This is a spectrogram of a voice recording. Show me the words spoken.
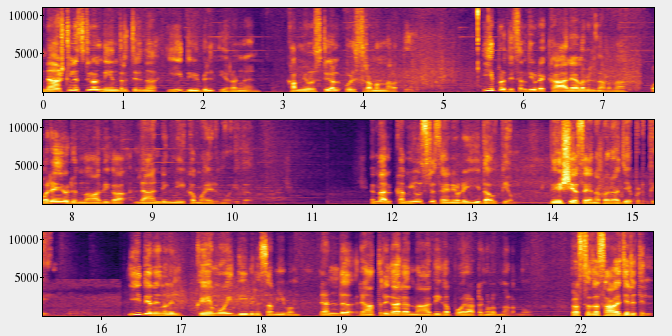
നാഷണലിസ്റ്റുകൾ നിയന്ത്രിച്ചിരുന്ന ഈ ദ്വീപിൽ ഇറങ്ങാൻ കമ്മ്യൂണിസ്റ്റുകൾ ഒരു ശ്രമം നടത്തി. ഈ പ്രതിസന്ധിയുടെ കാലയളവിൽ നടന്ന ഒരേയൊരു നാവിക ലാൻഡിംഗ് നീക്കമായിരുന്നു ഇത്. എന്നാൽ കമ്മ്യൂണിസ്റ്റ് സേനയുടെ ഈ ദൗത്യം ദേശീയ സേന പരാജയപ്പെടുത്തി. ഈ ദിനങ്ങളിൽ കേമോയ് ദ്വീപിന് സമീപം രണ്ട് രാത്രികാല നാവിക പോരാട്ടങ്ങളും നടന്നു. പ്രസ്തുത സാഹചര്യത്തിൽ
